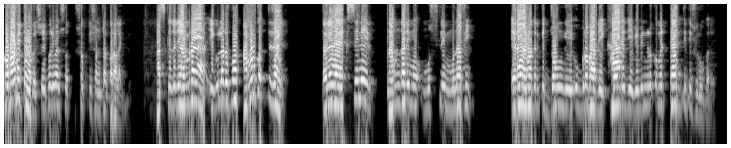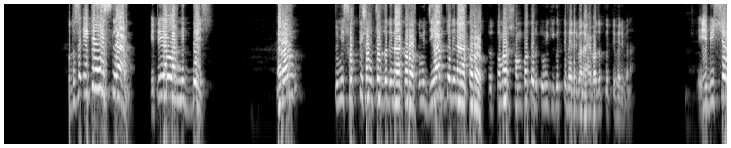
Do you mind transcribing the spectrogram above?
প্রভাবিত হবে, সেই পরিমাণ শক্তি সঞ্চয় করা লাগবে। আজকে যদি আমরা এগুলোর উপর আমল করতে যাই, তাহলে এক শ্রেণির নামদারি মুসলিম মুনাফিক, এরা আমাদেরকে জঙ্গি, উগ্রবাদী, খারেজি, বিভিন্ন রকমের ট্যাগ দিতে শুরু করে। অথচ এটাই ইসলাম, এটাই আল্লাহর নির্দেশ। কারণ তুমি শক্তি সঞ্চয় যদি না করো, তুমি জিহাদ যদি না করো, তো তোমার সম্পদের তুমি কি করতে পারবে না, হেফাজত করতে পারবে না। এই বিশ্বের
